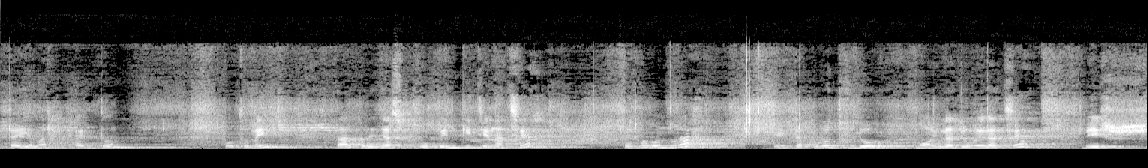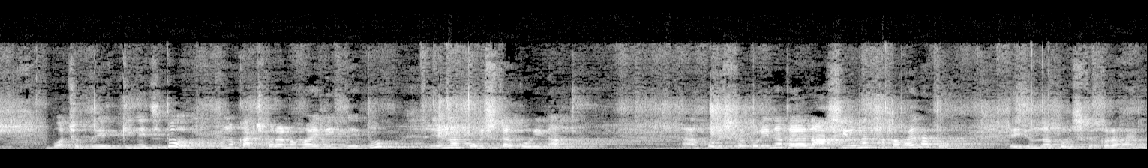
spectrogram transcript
এটাই আমার একদম প্রথমেই। তারপরে জাস্ট ওপেন কিচেন আছে। দেখো বন্ধুরা, এটা পুরো ধুলো, ময়লা জমে গেছে। বেশ বছর দুয়েক কিনেছি তো, কোনো কাজ করানো হয়নি যেহেতু এই জন্য পরিষ্কার করি না। পরিষ্কার করি না, কারণ আসিও না, থাকা হয় না তো। এই জন্য পরিষ্কার করা হয় না।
